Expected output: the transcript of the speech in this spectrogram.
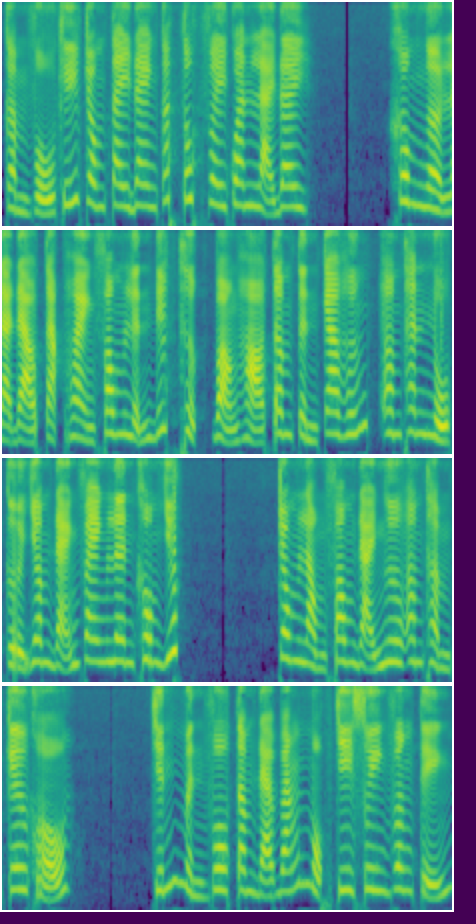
cầm vũ khí trong tay đang cấp tốc vây quanh lại đây. Không ngờ là đạo tặc Hoàng Phong lĩnh đích thực, bọn họ tâm tình cao hứng, âm thanh nụ cười dâm đãng vang lên không dứt. Trong lòng Phong Đại Ngư âm thầm kêu khổ. Chính mình vô tâm đã bắn một chi xuyên vân tiễn.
